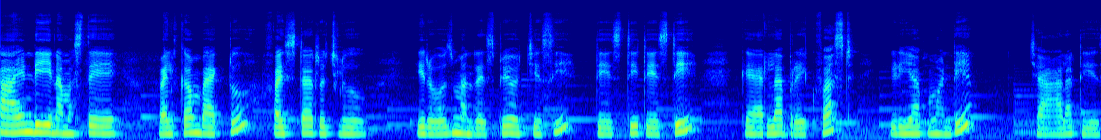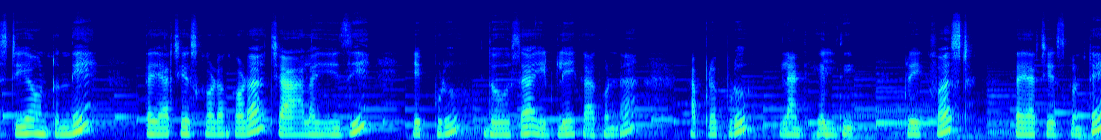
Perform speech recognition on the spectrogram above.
హాయ్ అండి నమస్తే. Welcome back to five star రుచులు. ఈరోజు మన రెసిపీ వచ్చేసి tasty tasty Kerala breakfast idiyappam అండి. చాలా టేస్టీగా ఉంటుంది. తయారు చేసుకోవడం కూడా చాలా ఈజీ. ఎప్పుడు దోశ ఇడ్లీ కాకుండా అప్పుడప్పుడు ఇలాంటి హెల్తీ బ్రేక్ఫాస్ట్ తయారు చేసుకుంటే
